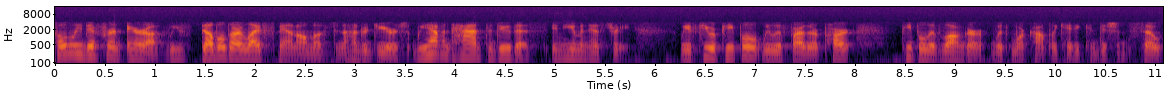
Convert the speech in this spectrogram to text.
totally different era. We've doubled our lifespan almost in 100 years. We haven't had to do this in human history. We have fewer people, we live farther apart, people live longer with more complicated conditions. So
